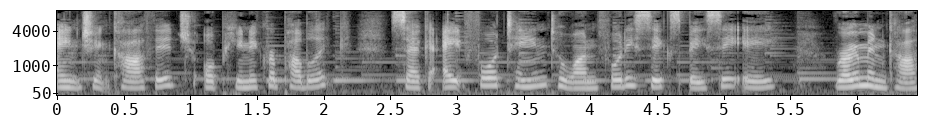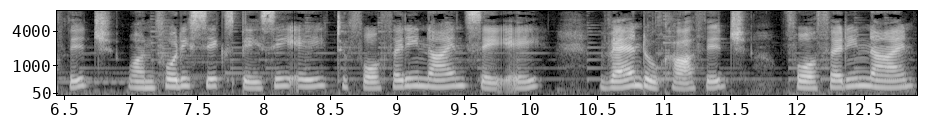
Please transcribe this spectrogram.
Ancient Carthage or Punic Republic, circa 814 to 146 BCE, Roman Carthage, 146 BCE to 439 CE, Vandal Carthage, 439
